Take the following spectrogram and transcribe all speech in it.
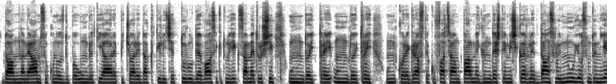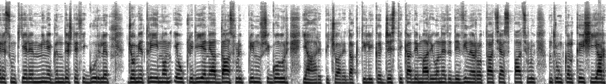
Doamna mea, am să o cunosc după umblet, ea are picioare dactilice, turul de valse cât un hexametru și 1, 2, 3, 1, 2, 3. Un coregraf stă cu fața în palme, gândește mișcările dansului, nu eu sunt în ele, sunt ele în mine, gândește figurile, geometrii non-euclidiene a dansului, plinuri și goluri. Ea are picioare dactilică, gestica de marionetă devine rotația spațiului într-un călcâi și iar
